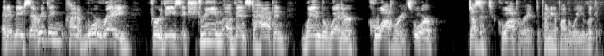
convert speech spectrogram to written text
and it makes everything kind of more ready for these extreme events to happen when the weather cooperates or doesn't cooperate, depending upon the way you look at it.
